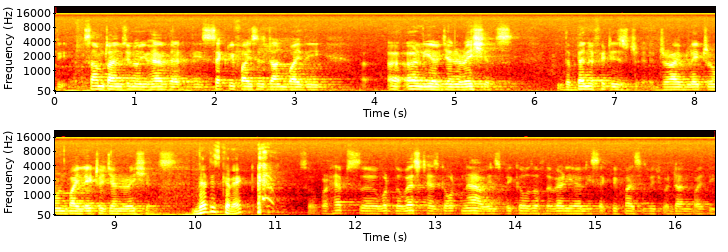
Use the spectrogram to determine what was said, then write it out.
the, sometimes, you know, you have that the sacrifices done by the uh, earlier generations. The benefit is derived later on by later generations. That is correct. So perhaps uh, what the West has got now is because of the very early sacrifices which were done by the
